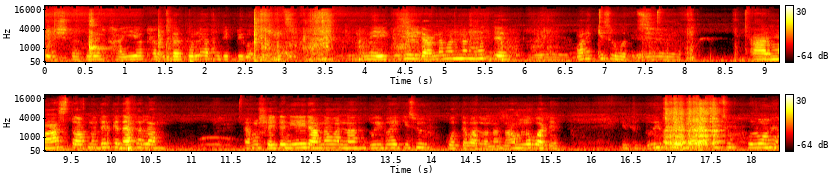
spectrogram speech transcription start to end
পরিষ্কার করে খাইয়ে ঠাকুরদার করলে এখন দিব্যি গল্প করছে মানে এইটুকু এই রান্না বান্নার মধ্যে অনেক কিছু হচ্ছে। আর মাছ তো আপনাদেরকে দেখালাম। এখন সেইটা নিয়েই রান্না বান্না দুই ভাই কিছু করতে পারল না, নামলো বটে। কিন্তু দুই ভাই কিছু হলো না।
